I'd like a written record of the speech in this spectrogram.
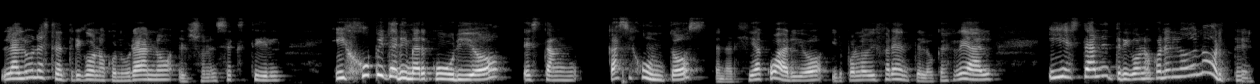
La luna está en trigono con Urano, el sol en sextil, y Júpiter y Mercurio están casi juntos, energía acuario, ir por lo diferente, lo que es real, y están en trígono con el nodo norte,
